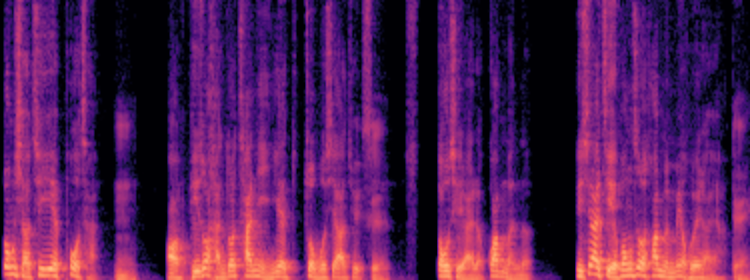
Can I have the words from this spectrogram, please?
中小企业破产，嗯，哦，比如说很多餐饮业做不下去，是收起来了，关门了。你现在解封之后，他们没有回来啊，对。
